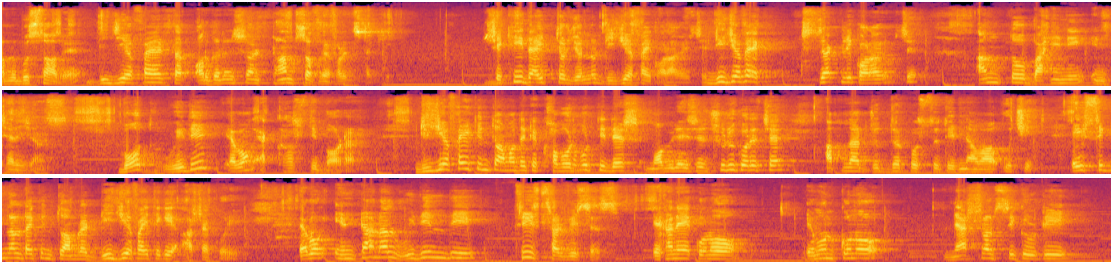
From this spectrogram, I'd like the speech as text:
আপনার বুঝতে হবে ডিজিএফআই এর তার অর্গানাইজেশনাল টার্মস অফ রেফারেন্সটা কি? সে কি দায়িত্বের জন্য ডিজিএফআই করা হয়েছে? ডিজিএফআই এক্স্যাক্টলি করা হয়েছে আন্তঃবাহিনী ইন্টেলিজেন্স বোথ উইদিন এবং অ্যাক্রস দি বর্ডার ডিজিএফআই কিন্তু আমাদেরকে খবরবর্তী দেশ মবিলাইজেশন শুরু করেছে। আপনার যুদ্ধের প্রস্তুতি নেওয়া উচিত। এই সিগন্যালটা কিন্তু আমরা ডিজিএফআই থেকে আশা করি। এবং internal within the three services এখানে কোনো, এমন কোনো national security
